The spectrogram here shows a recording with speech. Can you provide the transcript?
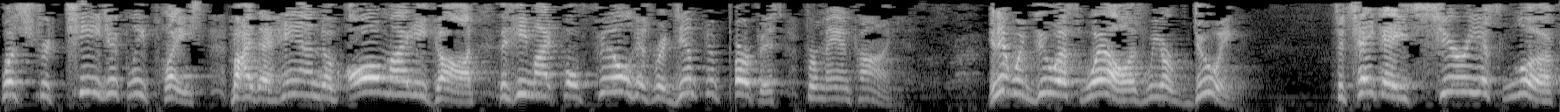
was strategically placed by the hand of Almighty God that He might fulfill His redemptive purpose for mankind. And it would do us well as we are doing to take a serious look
